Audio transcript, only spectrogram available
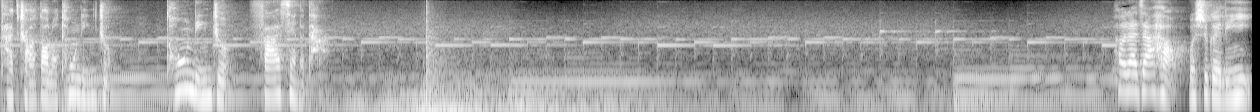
他找到了通灵者，通灵者发现了他。Hello，大家好，我是鬼灵异。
